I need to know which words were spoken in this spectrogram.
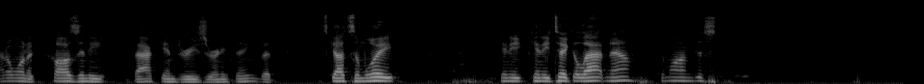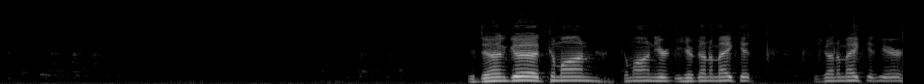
I don't want to cause any back injuries or anything, but it's got some weight. Can he can he take a lap now? Come on, just You're doing good. Come on. Come on. You're you're going to make it. You're going to make it here.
